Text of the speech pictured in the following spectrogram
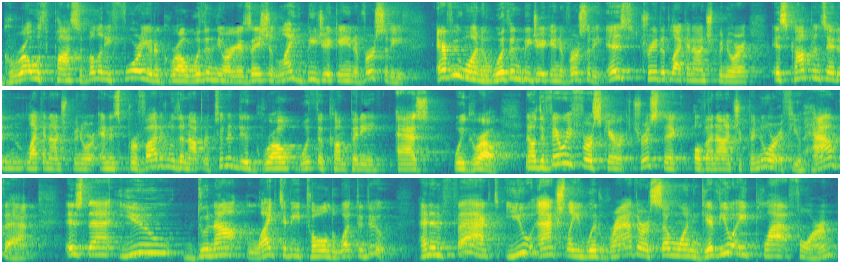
growth possibility for you to grow within the organization like BJK University Everyone within BJK University is treated like an entrepreneur, is compensated like an entrepreneur, and is provided with an opportunity to grow with the company as we grow. Now, the very first characteristic of an entrepreneur, if you have that, is that you do not like to be told what to do. And in fact, you actually would rather someone give you a platform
